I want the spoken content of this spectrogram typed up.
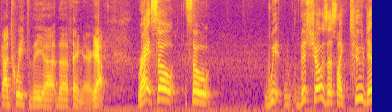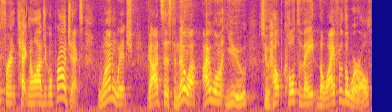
God tweaked the uh, the thing there. Yeah. Right? So so we this shows us like two different technological projects. One which God says to Noah, I want you to help cultivate the life of the world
